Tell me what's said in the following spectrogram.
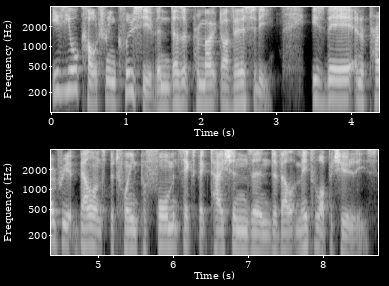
Is your culture inclusive and does it promote diversity? Is there an appropriate balance between performance expectations and developmental opportunities?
